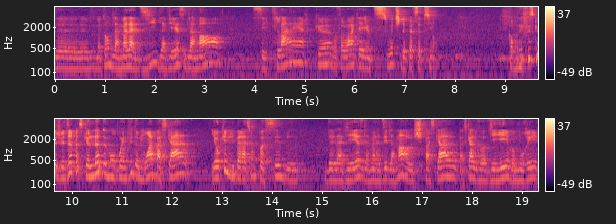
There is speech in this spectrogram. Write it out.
de, mettons, de la maladie, de la vieillesse et de la mort, c'est clair qu'il va falloir qu'il y ait un petit switch de perception. Comprenez-vous ce que je veux dire? Parce que là, de mon point de vue, de moi, Pascal, il n'y a aucune libération possible de la vieillesse, de la maladie, de la mort. Je suis Pascal, Pascal va vieillir, va mourir,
